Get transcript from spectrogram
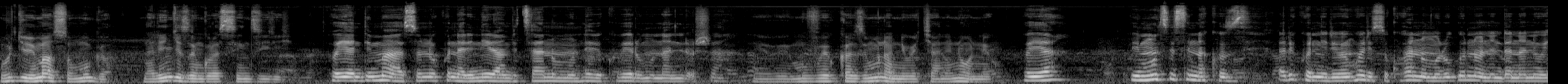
burya uyu maso muga. Naringeze ngo urasinziriye. Oya ndi maso nuko nari nirambitse hano mu ntebe kubera umunaniro sha. Muvuye ku kazi munaniwe cyane noneho. Oya uyu munsi sinakoze ariko niriwe nkora isuku hano mu rugo none ndananiwe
